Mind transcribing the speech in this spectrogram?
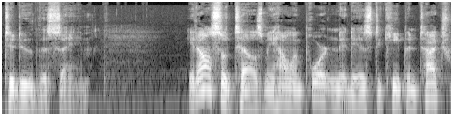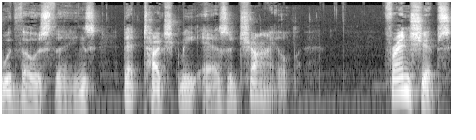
to do the same. It also tells me how important it is to keep in touch with those things that touched me as a child. Friendships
